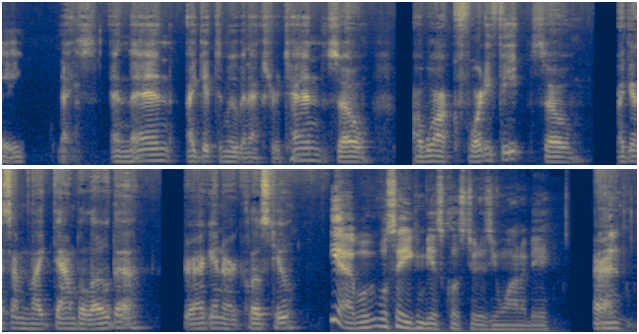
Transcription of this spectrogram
eight. Nice. And then I get to move an extra 10, so I'll walk 40 feet. So I guess I'm like down below the dragon or close to. Yeah, we'll, we'll say you can be as close to it as you want to be. All right. And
